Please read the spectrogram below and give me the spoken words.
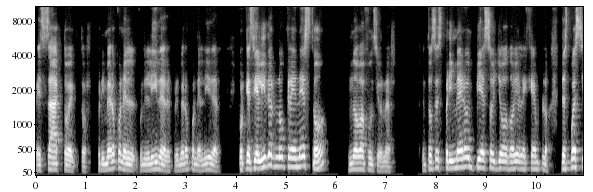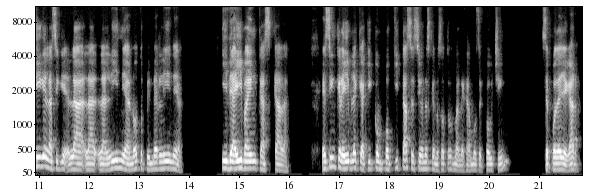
Exacto, Héctor. Primero con el líder, primero con el líder. Porque si el líder no cree en esto, no va a funcionar. Entonces, primero empiezo yo, doy el ejemplo. Después sigue la, la, la, línea, ¿no? Tu primer línea. Y de ahí va en cascada. Es increíble que aquí con poquitas sesiones que nosotros manejamos de coaching, se puede llegar,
